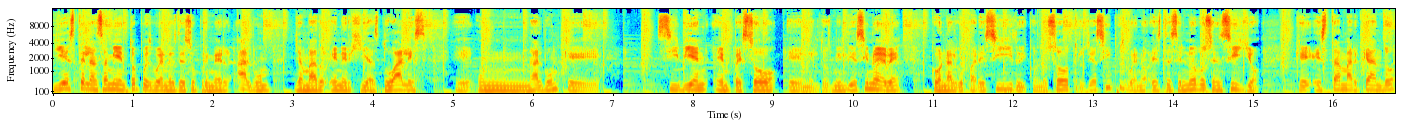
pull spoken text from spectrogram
y este lanzamiento pues bueno es de su primer álbum llamado Energías Duales, eh, un álbum que si bien empezó en el 2019 con algo parecido y con los otros y así, pues bueno, este es el nuevo sencillo que está marcando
